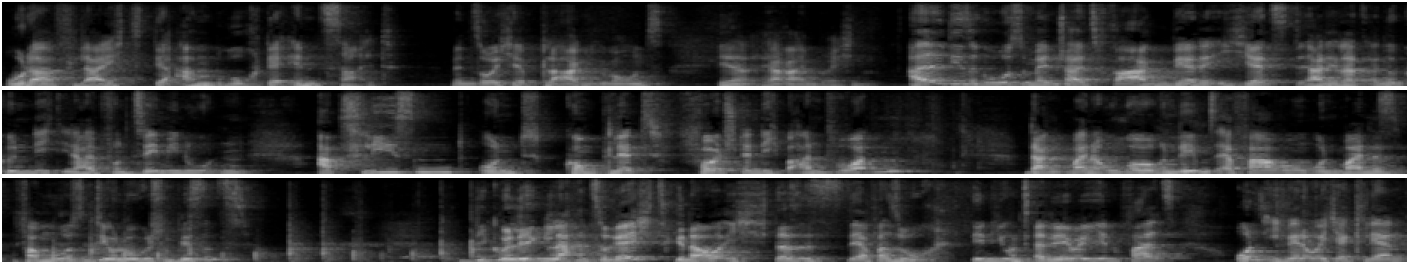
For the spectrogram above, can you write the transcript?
Oder vielleicht der Anbruch der Endzeit, wenn solche Plagen über uns hereinbrechen. All diese großen Menschheitsfragen werde ich jetzt, Daniel hat es angekündigt, innerhalb von zehn Minuten abschließend und komplett vollständig beantworten. Dank meiner ungeheuren Lebenserfahrung und meines famosen theologischen Wissens. Die Kollegen lachen zurecht. Genau, ich, das ist der Versuch, den ich unternehme jedenfalls. Und ich werde euch erklären,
